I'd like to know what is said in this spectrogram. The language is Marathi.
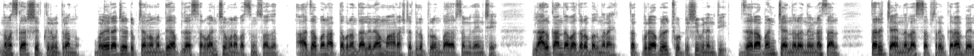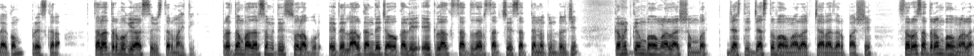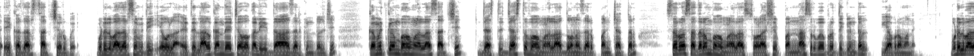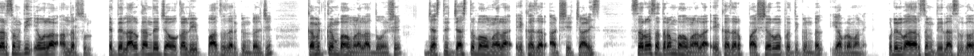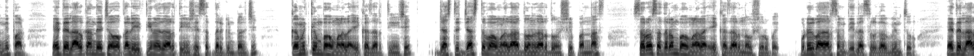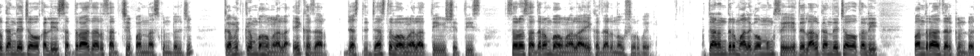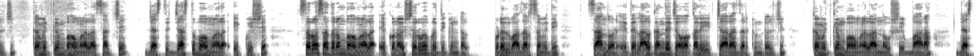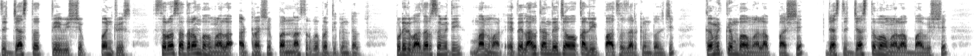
नमस्कार शेतकरी मित्रांनो. बळीराजा यूट्यूब चॅनलमध्ये आपल्या सर्वांचे मनापासून स्वागत. आज आपण आत्तापर्यंत आलेल्या महाराष्ट्रातील प्रमुख बाजार समित्यांचे लाल कांदा बाजारावर बघणार आहेत. तत्पूर्वी आपल्याला छोटीशी विनंती जर आपण चॅनलला नवीन असाल तर चॅनलला सबस्क्राईब करा बेल आयकॉन प्रेस करा. चला तर बघूया सविस्तर माहिती. प्रथम बाजार समिती सोलापूर येथे लाल कांद्याच्या वकाली एक लाख सात हजार सातशे सत्त्याण्णव क्विंटलचे कमीत कमी भाव मिळाला शंभर जास्तीत जास्त भाव मिळाला चार हजार पाचशे सर्वसाधारण भाव मिळाला एक हजार सातशे रुपये. पुढील बाजार समिती येवला. येथे लाल कांद्याच्या वकाली दहा हजार क्विंटलची. कमीत कमी भाव मिळाला सातशे जास्तीत जास्त भाव मिळाला दोन हजार पंच्याहत्तर. सर्वसाधारण भाव मिळाला सोळाशे पन्नास रुपये प्रति क्विंटल याप्रमाणे. पुढील बाजार समिती येवला अंदरसूल. येथे लाल कांद्याच्या वकाली पाच हजार क्विंटलची. कमीत कमी भाव मिळाला दोनशे जास्तीत जास्त भाव मिळाला एक हजार आठशे चाळीस. सर्वसाधारण भाव मिळाला एक हजार पाचशे रुपये प्रति क्विंटल याप्रमाणे. पुढील बाजार समिती लासलगाव निफाड येथे लाल कांद्याच्या वकाली तीन हजार तीनशे सत्तर क्विंटलची. कमीत कमी भाव मिळाला एक हजार तीनशे. जास्तीत जास्त भाव मिळाला दोन हजार दोनशे पन्नास. सर्वसाधारण भाव मिळाला एक हजार नऊशे रुपये. पुढील बाजार समिती लासलगाव विंचूर. येथे लाल कांद्याच्या वकाली सतरा हजार सातशे पन्नास क्विंटलची. कमीत कमी भाव मिळाला एक हजार. जास्तीत जास्त भाव मिळाला तेवीसशे तीस. सर्वसाधारण भाव मिळाला एक हजार नऊशे रुपये. त्यानंतर मालेगाव मुंगसे येथे लाल कांद्याच्या वकाली पंधरा हजार क्विंटलची. कमीत कमी भाव मिळाला सातशे जास्तीत जास्त भाव मिळाला एकवीसशे सर्वसाधारण भाव मिळाला एकोणावीसशे रुपये प्रति क्विंटल. पुढील बाजार समिती चांदवड येथे लाल कांद्याच्या वकाली चार हजार क्विंटलची. कमीत कमी भाव मिळाला नऊशे बारा जास्तीत जास्त तेवीसशे पंचवीस सर्वसाधारण भाव मिळाला अठराशे पन्नास रुपये प्रति क्विंटल. पुढील बाजार समिती मानवाड येथे लाल कांद्याच्या वकाली पाच हजार क्विंटलची. कमीत कमी भाव मिळाला पाचशे जास्तीत जास्त भाव मिळाला बावीसशे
